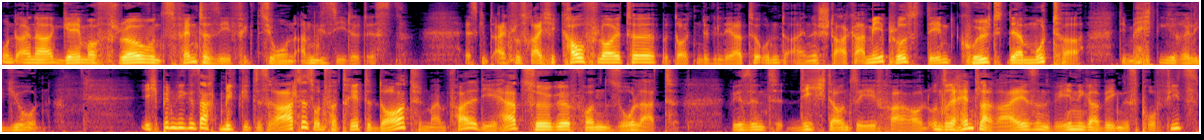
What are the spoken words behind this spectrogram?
und einer Game of Thrones Fantasy-Fiktion angesiedelt ist. Es gibt einflussreiche Kaufleute, bedeutende Gelehrte und eine starke Armee plus den Kult der Mutter, die mächtige Religion. Ich bin wie gesagt Mitglied des Rates und vertrete dort, in meinem Fall, die Herzöge von Solat. Wir sind Dichter und Seefahrer und unsere Händler reisen weniger wegen des Profits,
